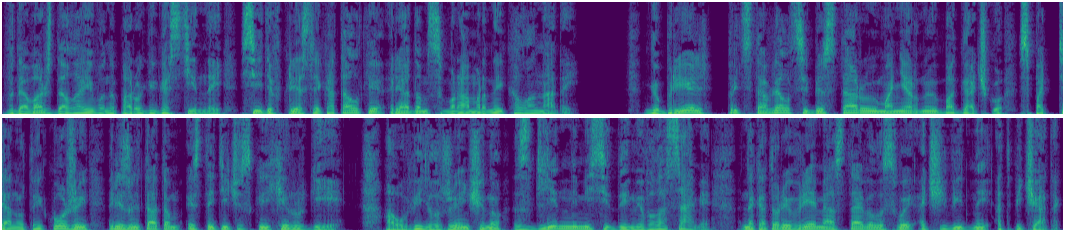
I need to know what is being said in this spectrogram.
Вдова ждала его на пороге гостиной, сидя в кресле каталки рядом с мраморной колоннадой. Габриэль представлял себе старую манерную богачку с подтянутой кожей результатом эстетической хирургии а увидел женщину с длинными седыми волосами, на которой время оставило свой очевидный отпечаток.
